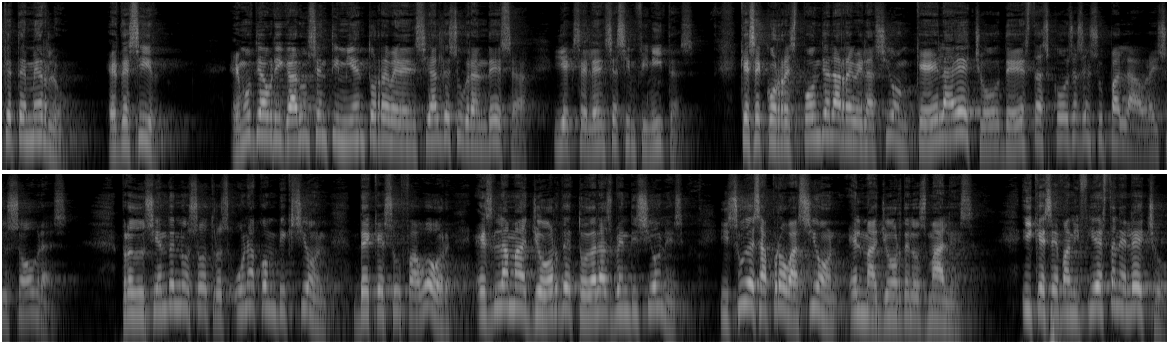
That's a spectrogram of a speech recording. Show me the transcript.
que temerlo, es decir, hemos de abrigar un sentimiento reverencial de su grandeza y excelencias infinitas, que se corresponde a la revelación que Él ha hecho de estas cosas en su palabra y sus obras produciendo en nosotros una convicción de que su favor es la mayor de todas las bendiciones y su desaprobación el mayor de los males, y que se manifiesta en el hecho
